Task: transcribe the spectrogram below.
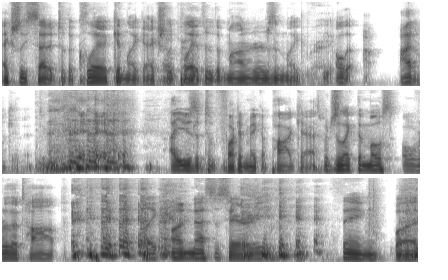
actually set it to the click and like actually play it through the monitors and like Right. all the, I don't get it. I use it to fucking make a podcast, which is like the most over the top, like unnecessary thing, but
